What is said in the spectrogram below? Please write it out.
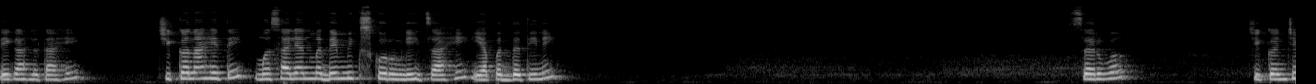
ते घालत आहे. चिकन आहे ते मसाल्यांमध्ये मिक्स करून घ्यायचं आहे या पद्धतीने. सर्व चिकनचे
